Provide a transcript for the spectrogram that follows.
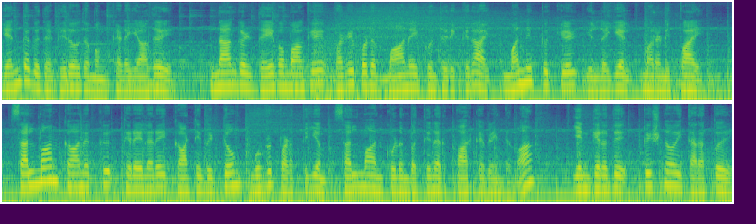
எந்தவித விரோதமும் கிடையாது. நாங்கள் தெய்வமாக வழிபடும் மானை கொண்டிருக்கிறாய் மன்னிப்பு கீழ் இல்லையேல் மரணிப்பாய். சல்மான் கானுக்கு திரைலரை காட்டிவிட்டோம் முழு படத்தையும் சல்மான் குடும்பத்தினர் பார்க்க வேண்டுமா? என்கிறது பிஷ்னோய் தரப்பு.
